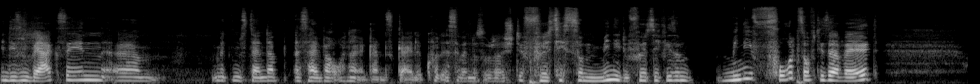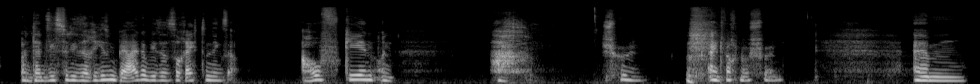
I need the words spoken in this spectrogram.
in diesem Bergseen ähm, mit dem Stand-up ist einfach auch eine ganz geile Kulisse, wenn du so da stehst. Du fühlst dich so mini, du fühlst dich wie so ein Mini-Furz auf dieser Welt. Und dann siehst du diese riesen Berge, wie sie so rechts und links aufgehen und ach, schön. Einfach nur schön. Ähm,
